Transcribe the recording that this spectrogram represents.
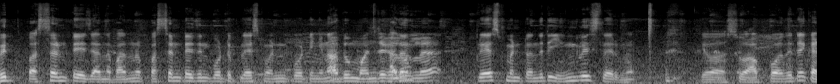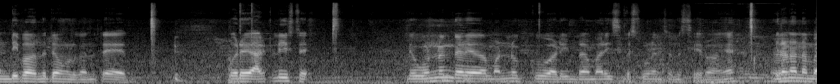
with percentage அந்த பதினொரு பர்சன்டேஜ்னு போட்டு பிளேஸ்மெண்ட் போட்டிங்கன்னா அதுவும் மஞ்சள் கலரில் பிளேஸ்மெண்ட் வந்துட்டு இங்கிலீஷில் இருக்கணும். ஓகேவா ஸோ அப்போ வந்துட்டு கண்டிப்பாக வந்துட்டு உங்களுக்கு வந்துட்டு ஒரு அட்லீஸ்ட்டு இந்த ஒன்றும் தெரியாத மண்ணுக்கு அப்படின்ற மாதிரி சில ஸ்டூடெண்ட்ஸ் வந்து சேருவாங்க. இல்லைன்னா நம்ம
